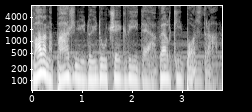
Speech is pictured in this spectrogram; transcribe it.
Hvala na pažnju i do idućeg videa, veliki pozdrav!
